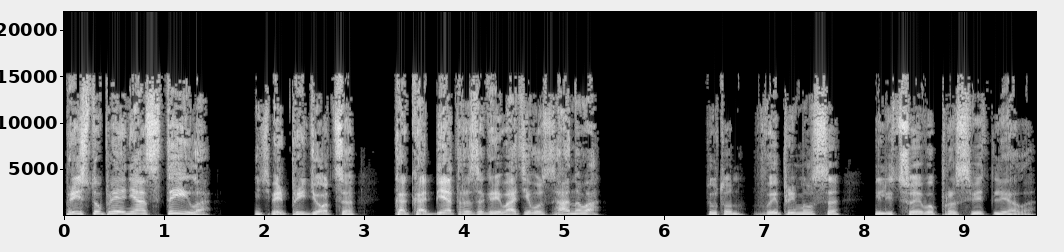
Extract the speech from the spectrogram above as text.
Преступление остыло, и теперь придется, как обед, разогревать его заново. Тут он выпрямился, и лицо его просветлело.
